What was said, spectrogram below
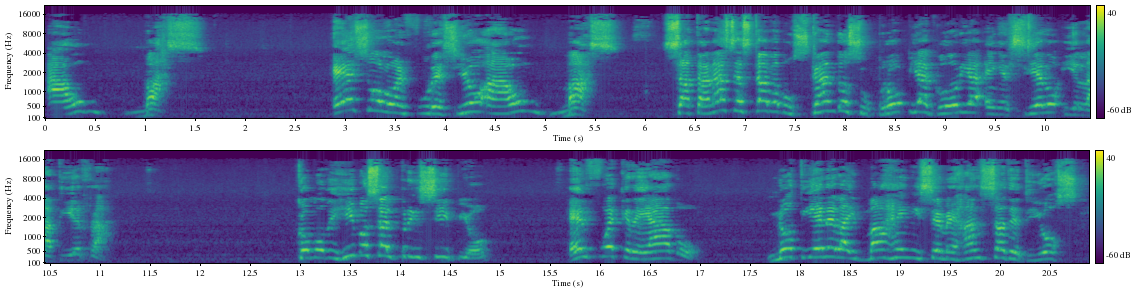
aún más. Eso lo enfureció aún más. Satanás estaba buscando su propia gloria en el cielo y en la tierra. Como dijimos al principio, Él fue creado. No tiene la imagen y semejanza de Dios.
